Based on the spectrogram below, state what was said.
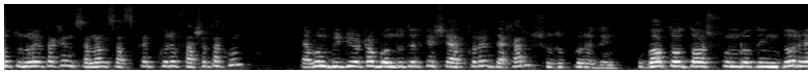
নতুন হয়ে থাকেন চ্যানেল সাবস্ক্রাইব করে পাশে থাকুন এবং ভিডিওটা বন্ধুদেরকে শেয়ার করে দেখার সুযোগ করে দিন। গত দশ পনেরো দিন ধরে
